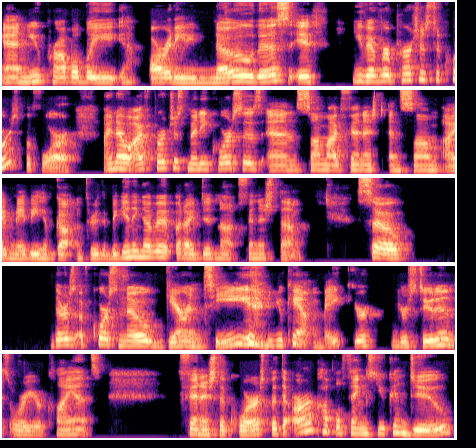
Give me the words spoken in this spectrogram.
and you probably already know this if you've ever purchased a course before. I know I've purchased many courses and some I've finished and some I maybe have gotten through the beginning of it, but I did not finish them. So there's of course no guarantee you can't make your your students or your clients finish the course, but there are a couple things you can do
